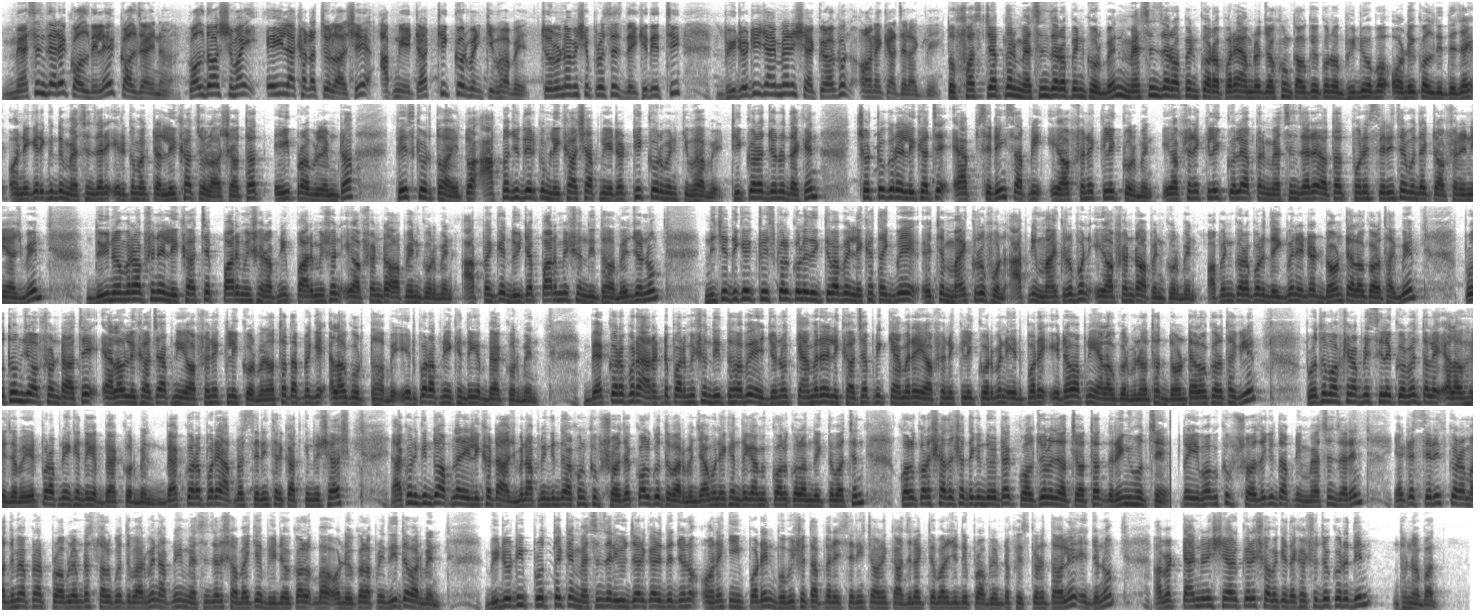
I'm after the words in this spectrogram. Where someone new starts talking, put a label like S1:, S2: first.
S1: মেসেঞ্জারে কল দিলে কল যায় না। কল দেওয়ার সময় এই লেখাটা চলে আসে। আপনি এটা ঠিক করবেন কীভাবে? চলুন আমি সে প্রসেস দেখিয়ে দিচ্ছি। ভিডিওটি জানবেন শেয়ার করে রাখুন, অনেক কাজে লাগবে। তো ফার্স্টে আপনার মেসেঞ্জার ওপেন করবেন। মেসেঞ্জার ওপেন করার পরে আমরা যখন কাউকে কোনো ভিডিও বা অডিও কল দিতে যাই, অনেকেরই কিন্তু মেসেঞ্জারে এরকম একটা লেখা চলে আসে। অর্থাৎ এই প্রবলেমটা ফেস করতে হয়। তো আপনার যদি এরকম লেখা আসে, আপনি এটা ঠিক করবেন কীভাবে? ঠিক করার জন্য দেখেন, ছোট্ট করে লেখা আছে অ্যাপ সেটিংস আপনি এই অপশানে ক্লিক করবেন। এই অপশানে ক্লিক করলে আপনার মেসেঞ্জারে অর্থাৎ ফোনের সেটিংসের মধ্যে একটা অপশানে নিয়ে আসবে। দুই নম্বর অপশানে লেখা আছে পারমিশন। আপনি পারমিশন এই অপশনটা ওপেন করবেন। আপনাকে দুইটা পারমিশন দিতে হবে। এর জন্য নিচের দিকে একটু স্ক্রল করলে দেখতে পাবেন, লেখা থাকবে হচ্ছে মাইক্রোফোন আপনি মাইক্রোফোন এই অপশনটা ওপেন করবেন। ওপেন করার পরে দেখবেন এটা ডন্ট অ্যালাউ করা থাকবে। প্রথম যে অপশনটা আছে অ্যালাউ লেখা আছে, আপনি এই অপশনে ক্লিক করবেন। অর্থাৎ আপনাকে অ্যালাউ করতে হবে। এরপর আপনি এখান থেকে ব্যাক করবেন। ব্যাক করার পরে আরেকটা পারমিশন দিতে হবে। এর জন্য ক্যামেরায় লেখা আছে, আপনি ক্যামেরা এই অপশানে ক্লিক করবেন। এরপরে এটাও আপনি অ্যালাউ করবেন। অর্থাৎ ডন্ট অ্যালাউ করা থাকলে প্রথম অপশন আপনি সিলেক্ট করবেন, তাহলে অ্যালাউ হয়ে যাবে। এরপর আপনি এখান থেকে ব্যাক করবেন। ব্যাক করার পরে আপনার সেটিংসের কাজ কিন্তু শেষ। এখন কিন্তু আপনার এই লেখাটা আসবে না। আপনি কিন্তু এখন খুব সহজে কল করতে পারবেন। যেমন এখান থেকে আমি কল করলাম, দেখতে পাচ্ছেন। কল করার সাথে সাথে কিন্তু এটা কল চলে যাচ্ছে, অর্থাৎ রিং হচ্ছে। তো এইভাবে খুব সহজে কিন্তু আপনি মেসেঞ্জারে একটা সেটিংস করার মাধ্যমে আপনার প্রবলেমটা সলভ করতে পারবেন। আপনি মেসেঞ্জারে সবাইকে ভিডিও কল বা অডিও কল আপনি দিতে পারবেন। ভিডিওটি প্রত্যেকটা মেসেঞ্জার ইউজারকারীদের জন্য অনেক ইম্পর্টেন্ট ভবিষ্যতে আপনার এই সেটিংসটা অনেক কাজে লাগতে পারে যদি প্রবলেমটা ফেস করেন। তাহলে এর জন্য আপনার টাইম শেয়ার করে সবাইকে দেখার সুযোগ করে দিন। ধন্যবাদ।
